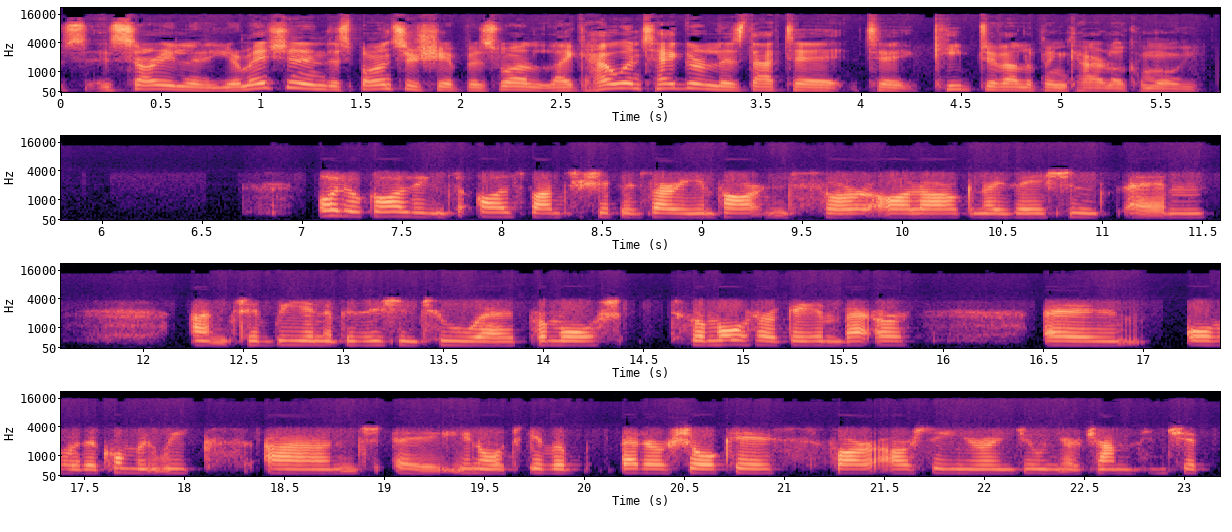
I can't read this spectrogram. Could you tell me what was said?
Sorry, Linda, you're mentioning the sponsorship as well. Like, how integral is that to, to keep developing Carlow Camogie? Oh, look, all things, all sponsorship is very important for all organisations, um, and to be in a position to uh, promote to promote our game better um, over the coming weeks, and uh, you know to give a better showcase for our senior and junior championships.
